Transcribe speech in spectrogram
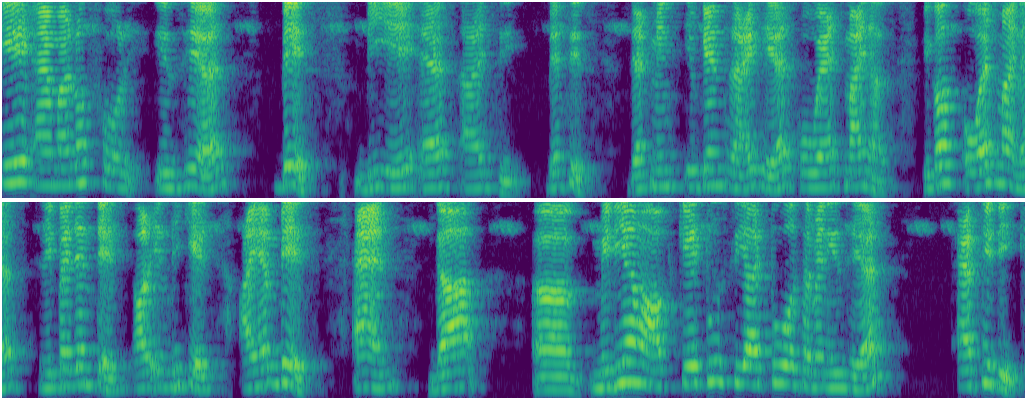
KMNO4 is here base B-A-S-I-C basis that means you can write here OH minus because OH minus represented or indicate ion base and the uh, medium of K2Cr2O7 is here acidic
